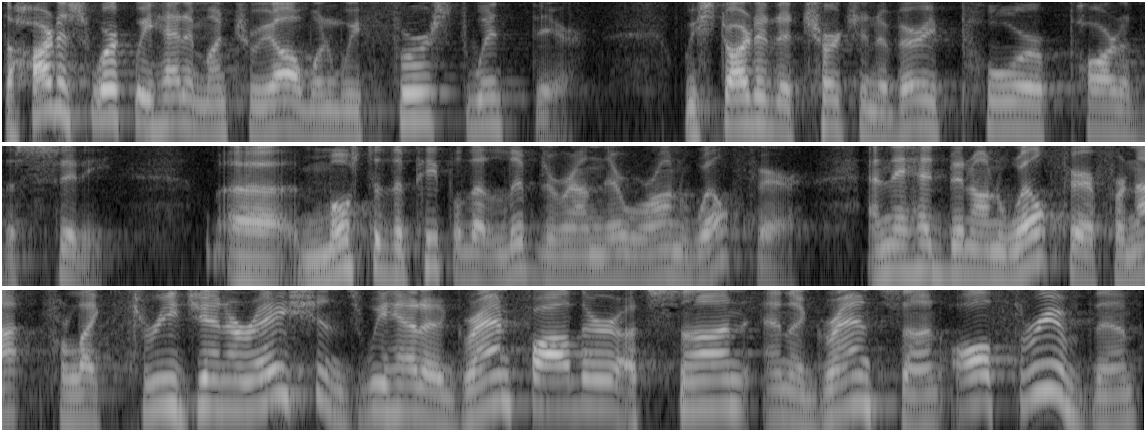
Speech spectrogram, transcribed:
The hardest work we had in Montreal when we first went there, we started a church in a very poor part of the city. Uh, most of the people that lived around there were on welfare. And they had been on welfare for, not, for like three generations. We had a grandfather, a son, and a grandson. All three of them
